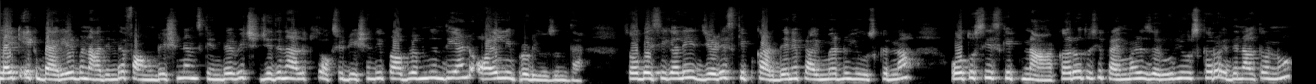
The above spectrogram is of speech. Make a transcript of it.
ਲਾਈਕ ਇੱਕ ਬੈਰੀਅਰ ਬਣਾ ਦਿੰਦਾ ਫਾਊਂਡੇਸ਼ਨ ਐਂਡ ਸਕਿਨ ਦੇ ਵਿੱਚ, ਜਿਹਦੇ ਨਾਲ ਕਿ ਆਕਸੀਡੇਸ਼ਨ ਦੀ ਪ੍ਰੋਬਲਮ ਨਹੀਂ ਹੁੰਦੀ ਐਂਡ ਆਇਲ ਨਹੀਂ ਪ੍ਰੋਡਿਊਸ ਹੁੰਦਾ ਸੋ ਬੇਸਿਕਲੀ ਜਿਹੜੇ ਸਕਿਪ ਕਰਦੇ ਨੇ ਪ੍ਰਾਈਮਰ ਨੂੰ ਯੂਜ਼ ਕਰਨਾ, ਉਹ ਤੁਸੀਂ ਸਕਿਪ ਨਾ ਕਰੋ, ਤੁਸੀਂ ਪ੍ਰਾਈਮਰ ਜ਼ਰੂਰ ਯੂਜ਼ ਕਰੋ, ਇਹਦੇ ਨਾਲ ਤੁਹਾਨੂੰ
